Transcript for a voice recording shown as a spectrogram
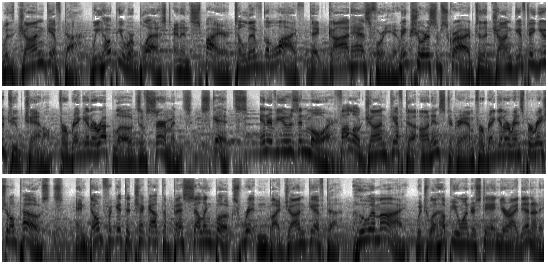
with John Giftah. We hope you were blessed and inspired to live the life that God has for you. Make sure to subscribe to the John Giftah YouTube channel for regular uploads of sermons, skits, interviews, and more. Follow John Giftah on Instagram for regular inspirational posts. And don't forget to check out the best selling books written by John Giftah. Who Am I, which will help you understand your identity,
